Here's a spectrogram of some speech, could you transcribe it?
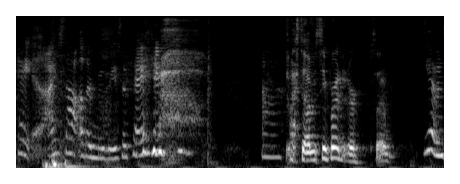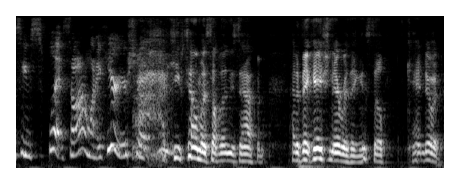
Hey, I saw other movies, okay? I still haven't seen Predator, so you haven't seen Split, so I don't want to hear your shit. I keep telling myself that needs to happen. Had a vacation, and everything, and still can't do it.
